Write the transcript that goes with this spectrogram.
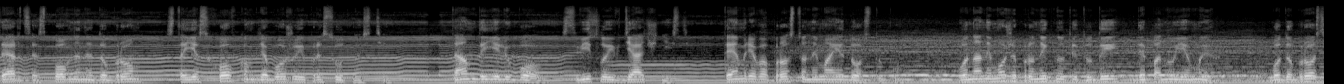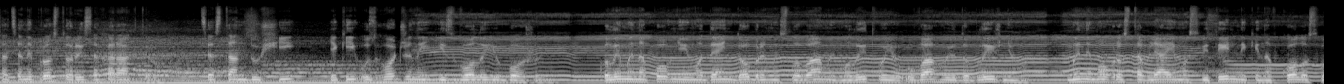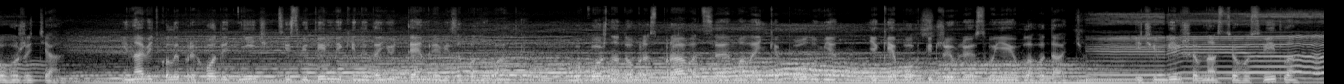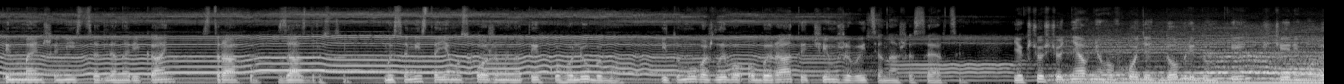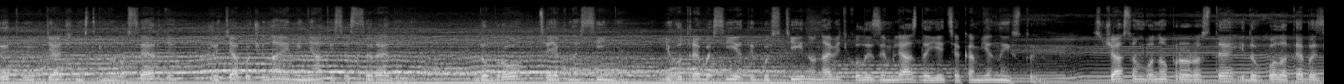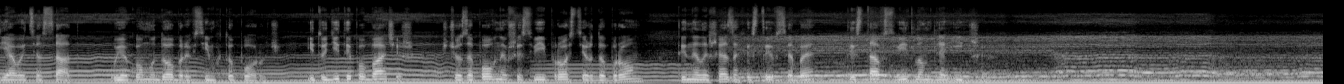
Серце, сповнене добром, стає сховком для Божої присутності. Там, де є любов, світло і вдячність, темрява просто не має доступу. Вона не може проникнути туди, де панує мир, бо доброса це не просто риса характеру, це стан душі, який узгоджений із волею Божою. Коли ми наповнюємо день добрими словами, молитвою, увагою до ближнього, ми немов розставляємо світильники навколо свого життя. І навіть коли приходить ніч, ці світильники не дають темряві запанувати. Бо кожна добра справа це маленьке полум'я, яке Бог підживлює своєю благодаттю. І чим більше в нас цього світла, тим менше місця для нарікань, страху, заздрості. Ми самі стаємо схожими на тих, кого любимо, і тому важливо обирати, чим живиться наше серце. Якщо щодня в нього входять добрі думки, щирі молитви, вдячність і милосердя, життя починає мінятися зсередини. Добро це як насіння, його треба сіяти постійно, навіть коли земля здається кам'янистою. З часом воно проросте і довкола тебе з'явиться сад, у якому добре всім, хто поруч. І тоді ти побачиш, що заповнивши свій простір добром, ти не лише захистив себе, ти став світлом для інших.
